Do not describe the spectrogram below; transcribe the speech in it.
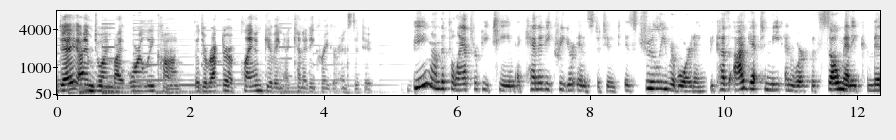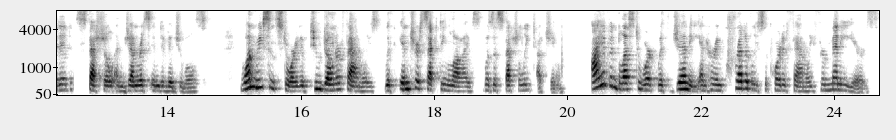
Today, I am joined by Orlee Kahn, the Director of Planned Giving at Kennedy Krieger Institute. Being on the philanthropy team at Kennedy Krieger Institute is truly rewarding because I get to meet and work with so many committed, special, and generous individuals. One recent story of two donor families with intersecting lives was especially touching. I have been blessed to work with Jenny and her incredibly supportive family for many years.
